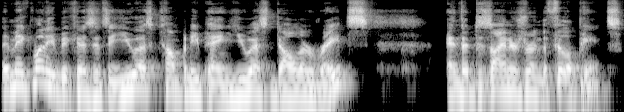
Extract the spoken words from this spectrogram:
They make money because it's a US company paying US dollar rates and the designers are in the Philippines.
